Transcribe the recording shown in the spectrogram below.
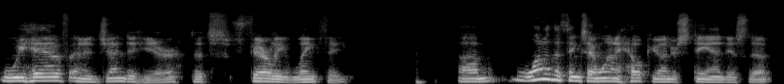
we have an agenda here that's fairly lengthy. Um, one of the things I want to help you understand is that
